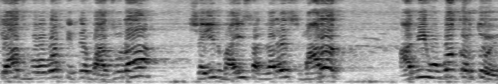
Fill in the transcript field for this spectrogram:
त्याचबरोबर तिथे बाजूला शहीद भाई संघारे स्मारक आम्ही उभं करतोय.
